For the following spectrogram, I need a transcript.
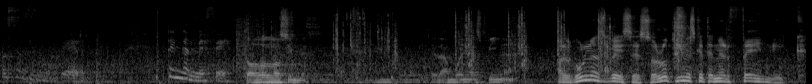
Cosas de mujer. Ténganme fe. Todos los imbéciles te dan buena espina. Algunas veces solo tienes que tener fe, Nick.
